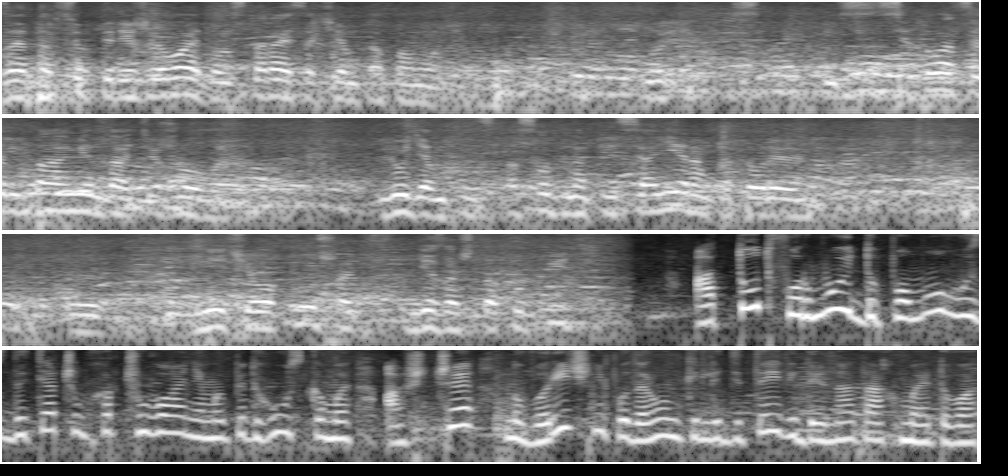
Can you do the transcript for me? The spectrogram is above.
за это все переживает, он старается чем-то помочь. Вот. Ну, с- Ситуация на данный момент, да, тяжелая. Людям, особенно пенсионерам, которые э, нечего кушать, не за что купить. А тут формують допомогу з дитячим харчуванням і підгузками, а ще новорічні подарунки для дітей від Ріната Ахметова.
